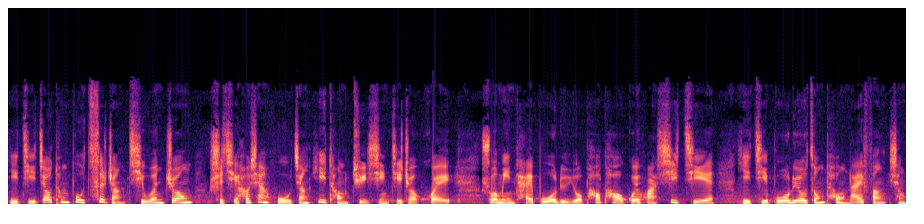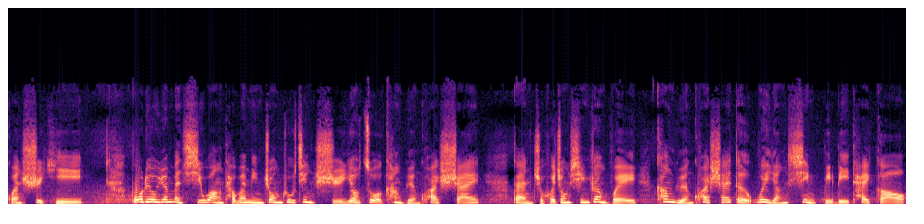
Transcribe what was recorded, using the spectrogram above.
以及交通部次长齐文忠，十七号下午将一同举行记者会，说明台博旅游泡泡规划细节以及博流总统来访相关事宜。博流原本希望台湾民众入境时要做抗原快筛，但指挥中心认为抗原快筛的未阳性比例太高，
